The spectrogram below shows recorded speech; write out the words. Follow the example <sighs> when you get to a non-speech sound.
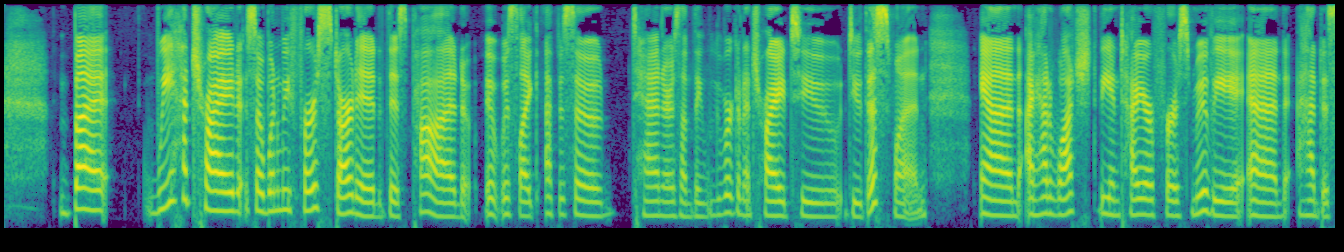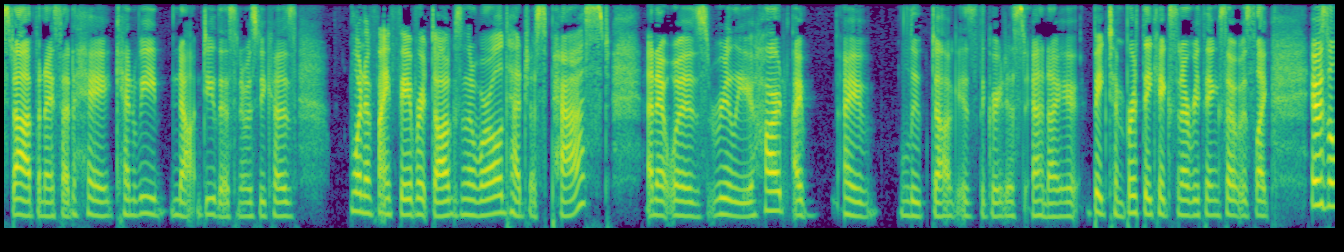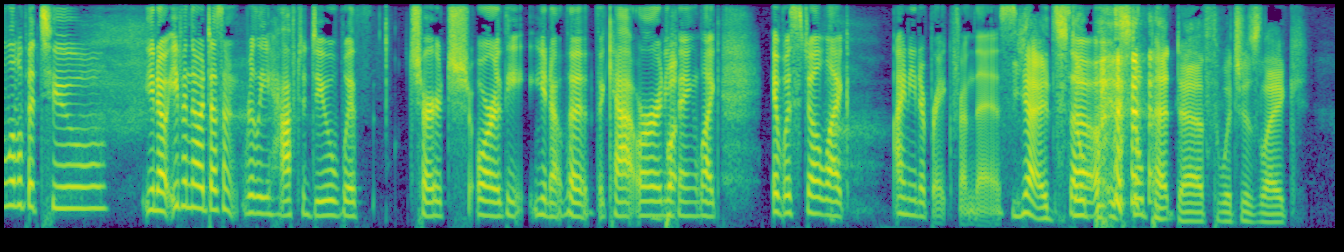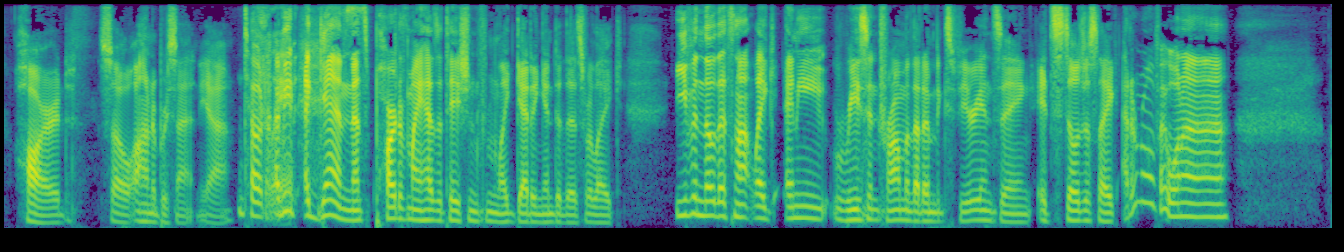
But we had tried. So when we first started this pod, it was like episode ten or something. We were going to try to do this one. And I had watched the entire first movie and had to stop. And I said, Hey, can we not do this? And it was because one of my favorite dogs in the world had just passed. And it was really hard. I, I, Luke dog is the greatest. And I baked him birthday cakes and everything. So it was like, it was a little bit too, you know, even though it doesn't really have to do with church or the, you know, the, the cat or But- anything, like, it was still like, I need a break from this. Yeah, it's still So- it's still <laughs> pet death, which is like hard. So 100%, yeah. Totally. I mean, again, that's part of my hesitation from like getting into this. Where like, even though that's not like any recent trauma that I'm experiencing, it's still just like I don't know if I want to.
